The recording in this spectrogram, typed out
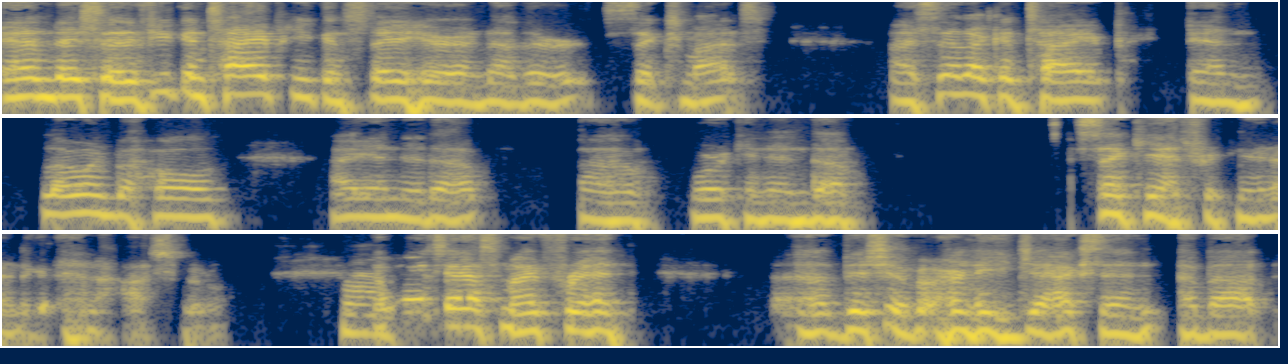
and they said, If you can type, you can stay here another six months. I said I could type, and lo and behold, I ended up uh, working in the psychiatric unit in a hospital. Wow. I once asked my friend uh, Bishop Ernie Jackson about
